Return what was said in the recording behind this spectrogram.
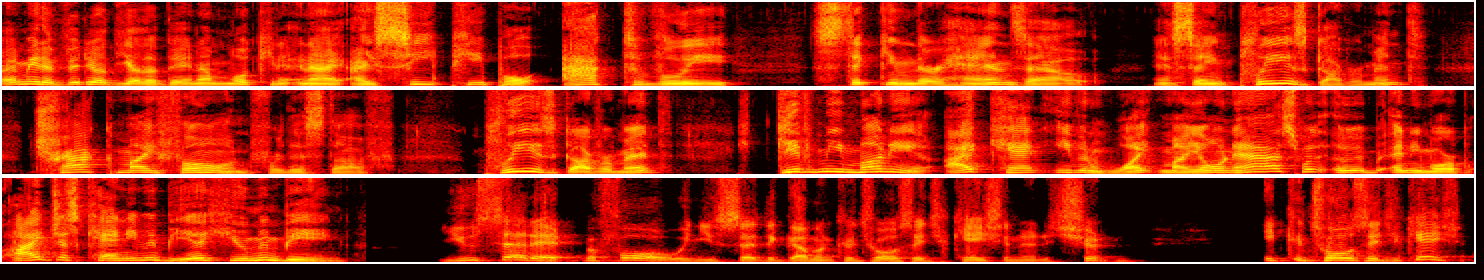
I made a video the other day and I'm looking and I, I see people actively sticking their hands out and saying, please, government, track my phone for this stuff. Please, government, give me money. I can't even wipe my own ass with, uh, anymore. I just can't even be a human being. You said it before when you said the government controls education and it shouldn't. It controls education,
